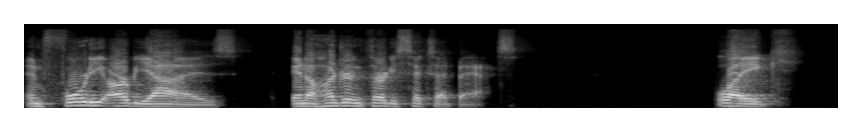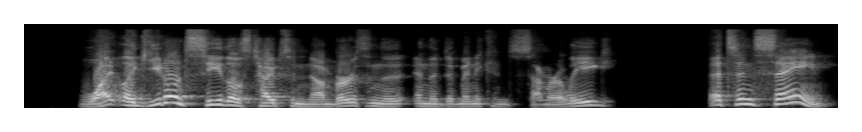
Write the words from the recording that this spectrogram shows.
and 40 RBIs in 136 at bats. Like, what? Like, you don't see those types of numbers in the in the Dominican Summer League. That's insane.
